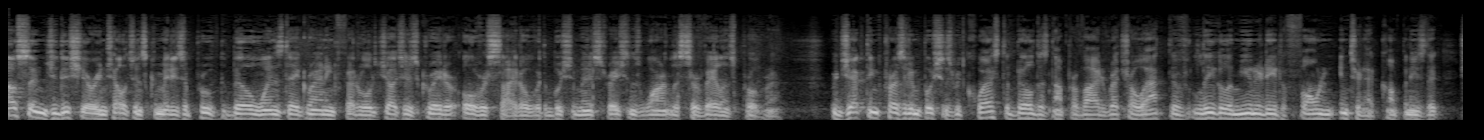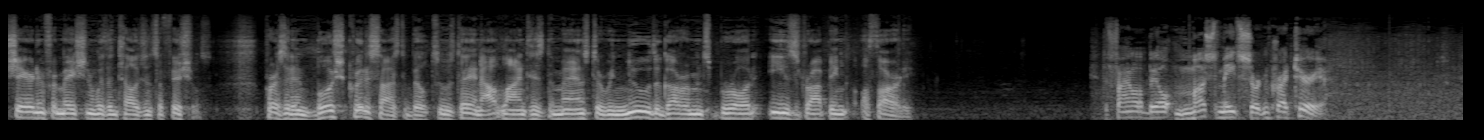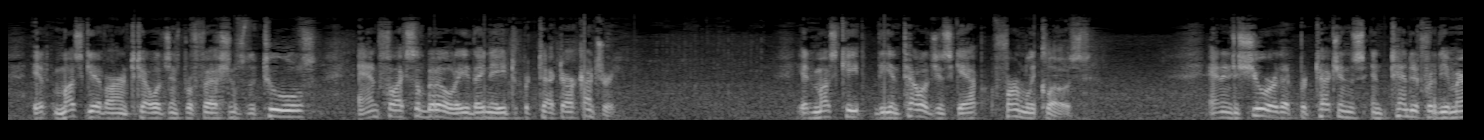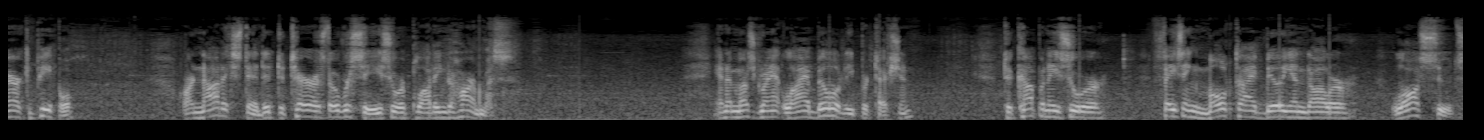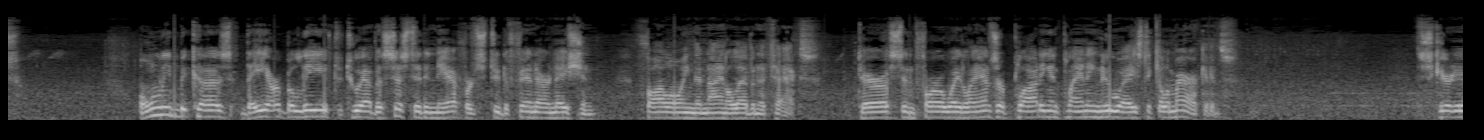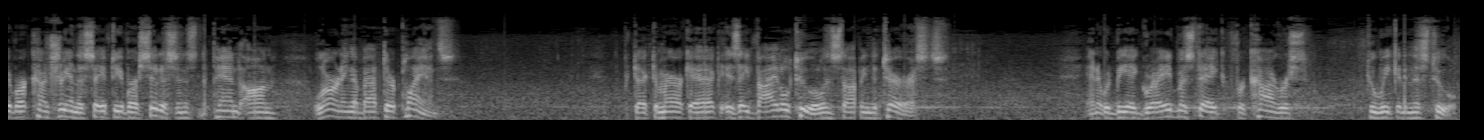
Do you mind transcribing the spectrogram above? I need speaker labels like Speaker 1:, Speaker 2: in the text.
Speaker 1: House and Judiciary Intelligence Committees approved a bill Wednesday granting federal judges greater oversight over the Bush administration's warrantless surveillance program. Rejecting President Bush's request, the bill does not provide retroactive legal immunity to phone and internet companies that shared information with intelligence officials. President Bush criticized the bill Tuesday and outlined his demands to renew the government's broad eavesdropping authority.
Speaker 2: The final bill must meet certain criteria. It must give our intelligence professionals the tools and flexibility they need to protect our country. It must keep the intelligence gap firmly closed and ensure that protections intended for the American people are not extended to terrorists overseas who are plotting to harm us. And it must grant liability protection to companies who are facing multi-billion dollar lawsuits only because they are believed to have assisted in the efforts to defend our nation following the 9-11 attacks. Terrorists in faraway lands are plotting and planning new ways to kill Americans. The security of our country and the safety of our citizens depend on learning about their plans. The Protect America Act is a vital tool in stopping the terrorists, and it would be a grave mistake for Congress to weaken this tool.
